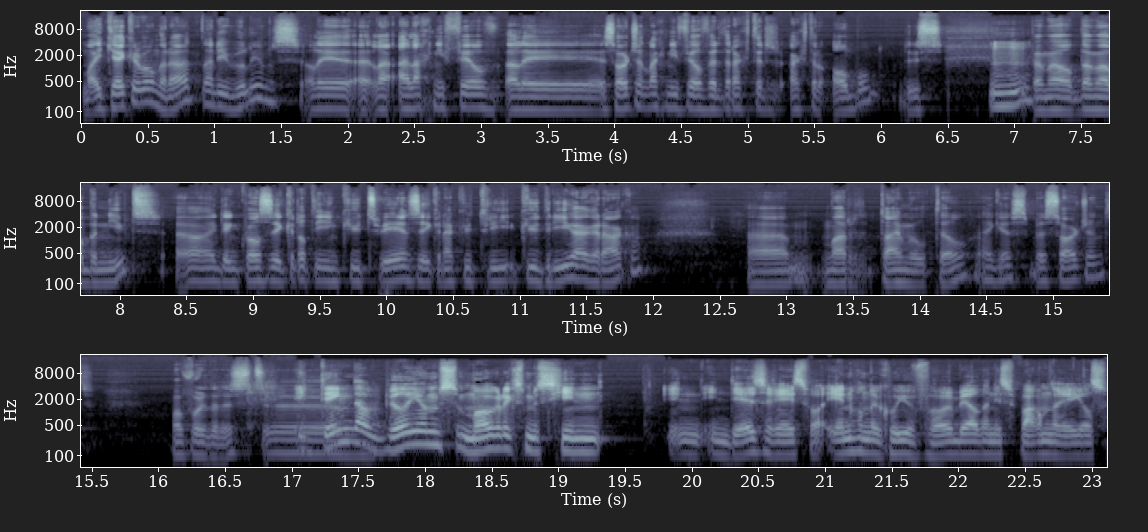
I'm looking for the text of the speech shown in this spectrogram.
maar ik kijk er wel naar uit, naar die Williams. Allee, hij, la- hij lag niet veel, allee, Sargent lag niet veel verder achter, achter Albon. Dus Mhm. ik ben wel, ben wel benieuwd. Eh, ik denk wel zeker dat hij in Q2 en zeker naar Q3, Q3 gaat geraken. Ehm, maar time will tell, I guess, bij Sargent. Maar voor de rest... eh, Ik denk dat Williams mogelijk misschien in, in deze race wel een van de goede voorbeelden is waarom de regels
